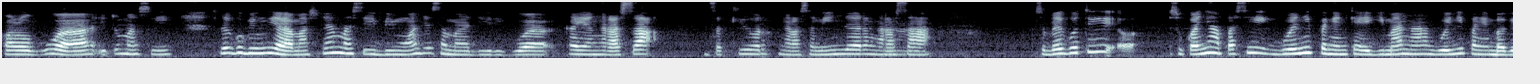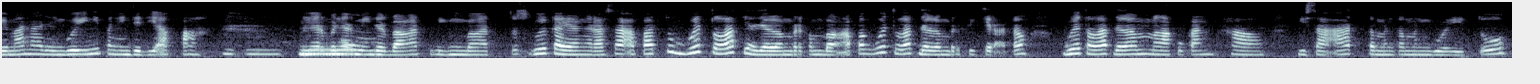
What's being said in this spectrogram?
kalau gua itu masih sebenernya gue bingung ya maksudnya masih bingung aja sama diri gua. Kayak ngerasa insecure ngerasa minder ngerasa sebenarnya gue tuh eh, sukanya apa sih? Gue ini pengen kayak gimana? Gue ini pengen bagaimana? Dan gue ini pengen jadi apa? Bener-bener Bingung. minder banget bingung banget. Terus gue kayak ngerasa apa tuh? Gue telat ya dalam berkembang apa gue telat dalam berpikir atau gue telat dalam melakukan hal di saat teman-teman gue itu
